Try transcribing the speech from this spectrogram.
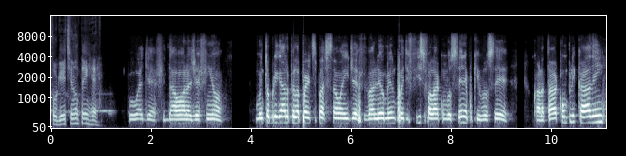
Foguete não tem ré. Boa, Jeff. Da hora, Jeffinho. Muito obrigado pela participação aí, Jeff. Valeu mesmo. Foi difícil falar com você, né? Porque você. O cara tá complicado, hein?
